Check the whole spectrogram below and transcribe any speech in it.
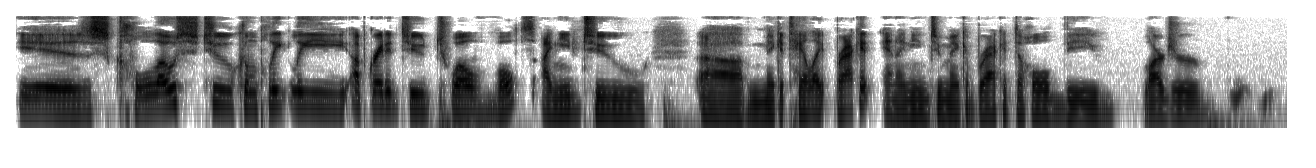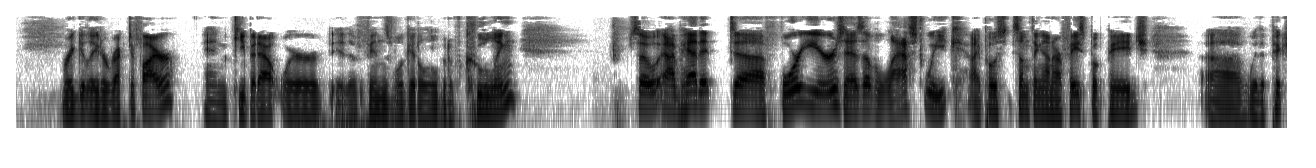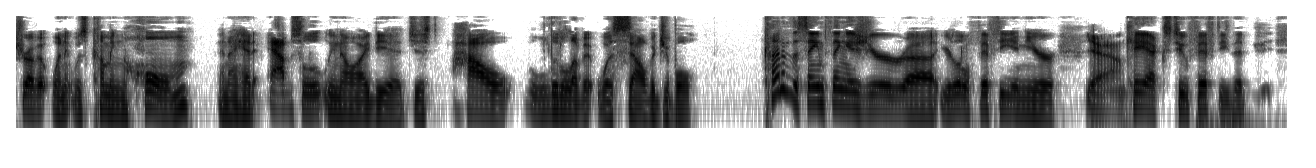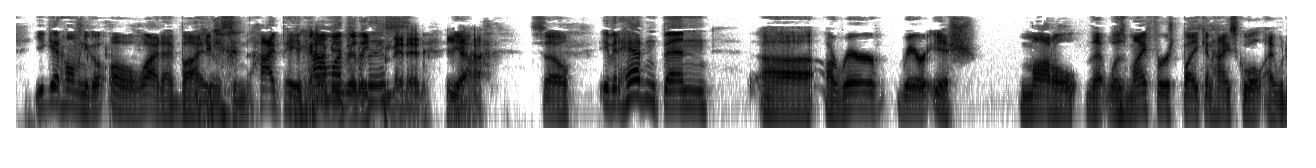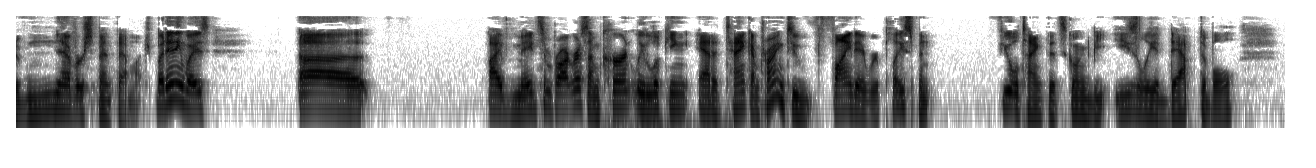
is close to completely upgraded to 12 volts. I need to uh, make a taillight bracket and I need to make a bracket to hold the larger regulator rectifier and keep it out where the fins will get a little bit of cooling. So I've had it uh, four years as of last week. I posted something on our Facebook page uh, with a picture of it when it was coming home, and I had absolutely no idea just how little of it was salvageable. Kind of the same thing as your uh, your little fifty and your Yeah. KX two fifty that you get home and you go, oh, why'd I buy this? And I paid how much really for this? committed. Yeah. Yeah. So if it hadn't been uh, a rare, rare-ish model that was my first bike in high school, I would have never spent that much. But anyways, uh, I've made some progress. I'm currently looking at a tank. I'm trying to find a replacement fuel tank that's going to be easily adaptable.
